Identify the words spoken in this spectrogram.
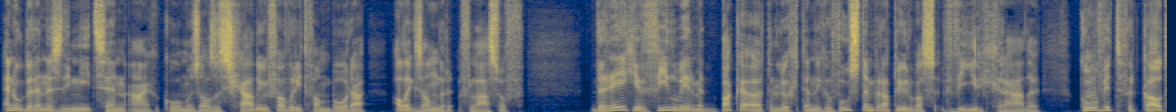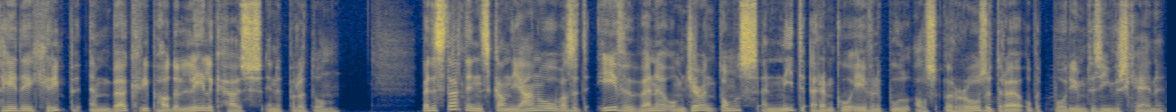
en ook de renners die niet zijn aangekomen, zoals de schaduwfavoriet van Bora, Alexander Vlasov. De regen viel weer met bakken uit de lucht en de gevoelstemperatuur was 4 graden. Covid, verkoudheden, griep en buikgriep houden lelijk huis in het peloton. Bij de start in Scandiano was het even wennen om Jaron Thomas en niet Remco Evenepoel als roze trui op het podium te zien verschijnen.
